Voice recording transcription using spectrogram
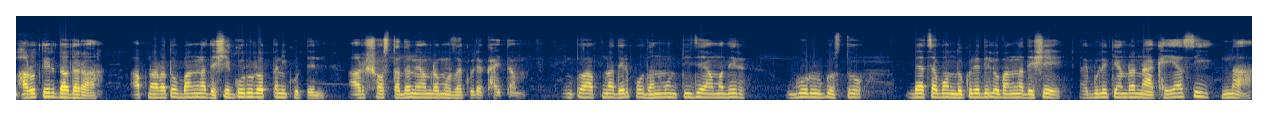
ভারতের দাদারা, আপনারা তো বাংলাদেশে গরু রপ্তানি করতেন, আর সস্তা দামে আমরা মজা করে খাইতাম। কিন্তু আপনাদের প্রধানমন্ত্রী যে আমাদের গরুর গোস্ত বেচা বন্ধ করে দিল বাংলাদেশে, তাই বলে কি আমরা না খেয়ে আসি না।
